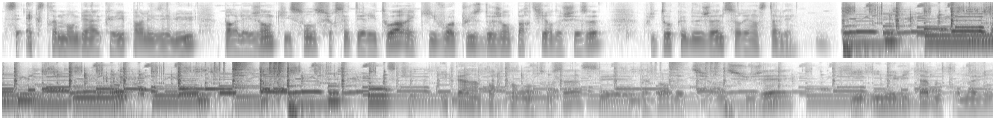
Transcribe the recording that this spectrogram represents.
c'est extrêmement bien accueilli par les élus, par les gens qui sont sur ces territoires et qui voient plus de gens partir de chez eux plutôt que de jeunes se réinstaller. Ce qui est hyper important dans tout ça, c'est d'abord d'être sur un sujet qui est inévitable pour ma vie.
